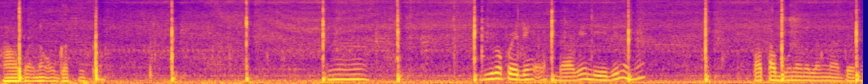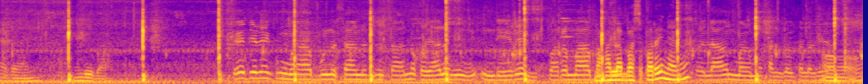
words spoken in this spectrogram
Haba ng ugat nito. Hmm. Hindi ba pwedeng bagay? Hindi din ano? Tatabunan na lang natin natin. Hindi ba? Pwede rin kung mahabol na sana dun sa ano, kaya lang hindi rin. Para mahabol Makalabas pa rin ano? Kailangan ma- matanggal talaga yan. Oo.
